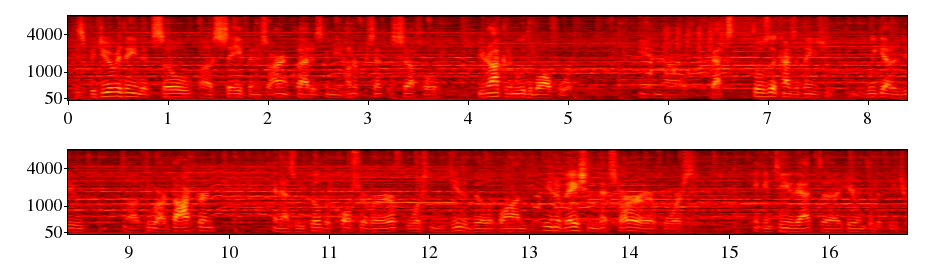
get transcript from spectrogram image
Because if you do everything that's so uh, safe and it's ironclad, it's going to be 100% successful, you're not going to move the ball forward. And uh, that's, those are the kinds of things we got to do uh, through our doctrine and as we build the culture of our Air Force and continue to build upon the innovation that started our Air Force and continue that uh, here into the future.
